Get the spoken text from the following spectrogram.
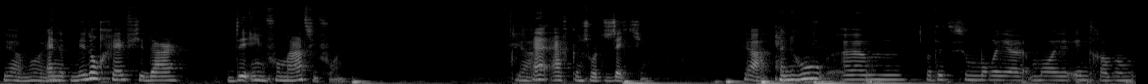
Ja, mooi. En het middel geeft je daar de informatie voor. ja. Hè, eigenlijk een soort zetje. Ja, en hoe, ehm, want dit is een mooie, mooie intro van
